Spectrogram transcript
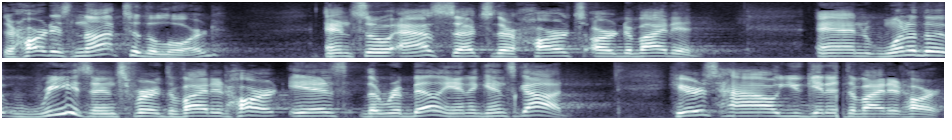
Their heart is not to the Lord. And so, as such, their hearts are divided. And one of the reasons for a divided heart is the rebellion against God. Here's how you get a divided heart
